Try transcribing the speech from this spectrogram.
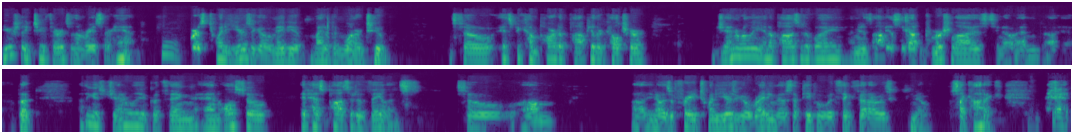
usually two thirds of them raise their hand. Hmm. Whereas 20 years ago, maybe it might have been one or two. So it's become part of popular culture generally in a positive way. I mean, it's obviously gotten commercialized, you know, and uh, but I think it's generally a good thing, and also it has positive valence. So, um, uh, you know, I was afraid 20 years ago writing this that people would think that I was, you know, psychotic. Right.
